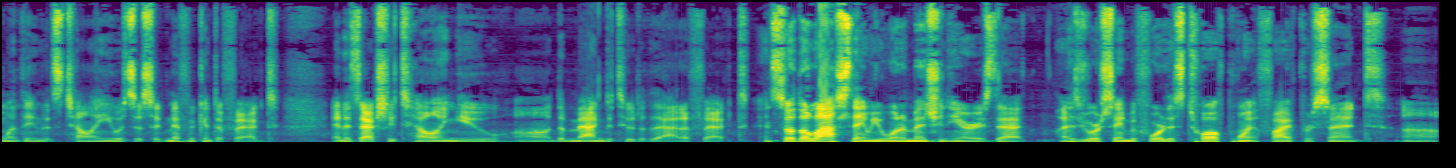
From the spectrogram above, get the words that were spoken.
one thing that's telling you it's a significant effect, and it's actually telling you uh, the magnitude of that effect. And so the last thing we want to mention here is that, as we were saying before, this 12.5% uh,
